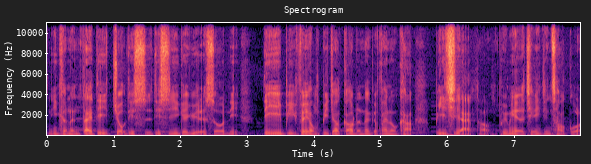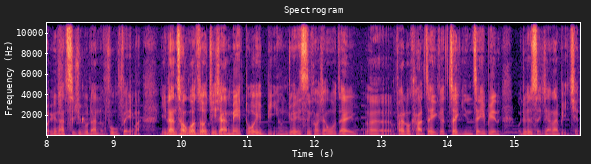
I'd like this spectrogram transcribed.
你可能在第九、第十、第十一个月的时候，你第一笔费用比较高的那个 Final Cut 比起来，哦，Premier 的钱已经超过了，因为它持续不断的付费嘛。一旦超过之后，接下来每多一笔，你就会思考一下，我在呃 Final Cut 这个阵营这一边，我就会省下那笔钱。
